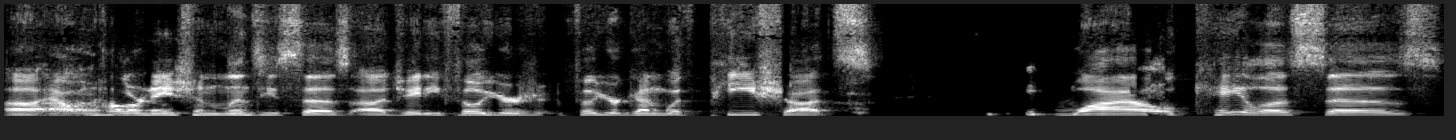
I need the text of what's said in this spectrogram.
Uh, out in Holler Nation, Lindsay says, uh, "JD, fill your fill your gun with pea shots," while Kayla says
